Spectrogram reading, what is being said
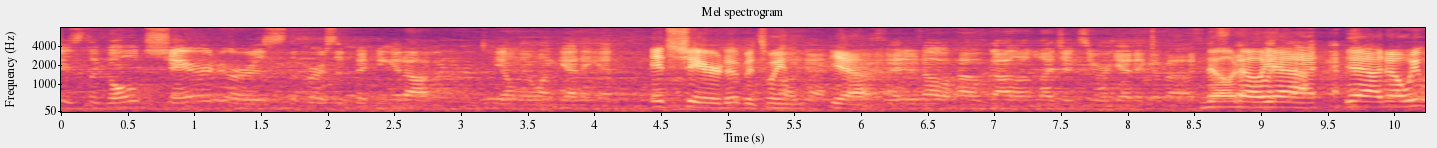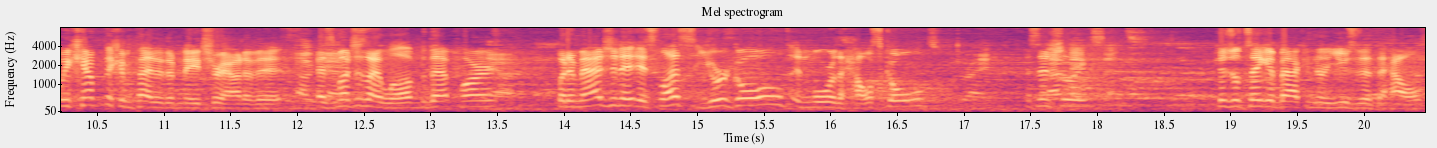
is the gold shared or is the person picking it up the only one getting it? it's shared between. Okay. Yeah. I didn't know how Gauntlet Legends you were getting about. No, no, like yeah, yeah, no. We, we kept the competitive nature out of it as much as I loved that part. Yeah. But imagine it, it's less your gold and more the house gold Right. Essentially. That makes sense. because you'll take it back and you'll use it at the house.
